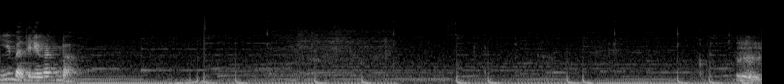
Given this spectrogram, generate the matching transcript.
E a bateria vai acabar. Hum.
